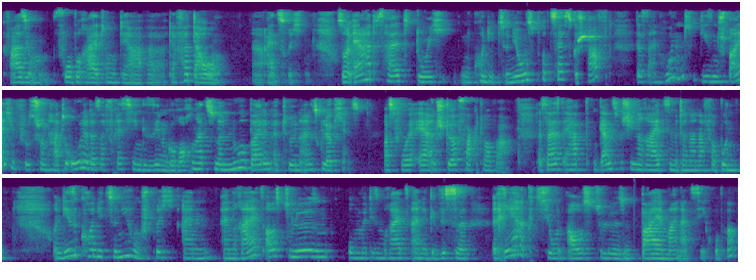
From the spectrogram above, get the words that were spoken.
quasi um Vorbereitung der, äh, der Verdauung äh, einzurichten. So, und er hat es halt durch einen Konditionierungsprozess geschafft, dass ein Hund diesen Speichelfluss schon hatte, ohne dass er Fresschen gesehen und gerochen hat, sondern nur bei dem Ertönen eines Glöckchens was vorher eher ein Störfaktor war. Das heißt, er hat ganz verschiedene Reize miteinander verbunden. Und diese Konditionierung, sprich einen, einen Reiz auszulösen, um mit diesem Reiz eine gewisse Reaktion auszulösen bei meiner Zielgruppe,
